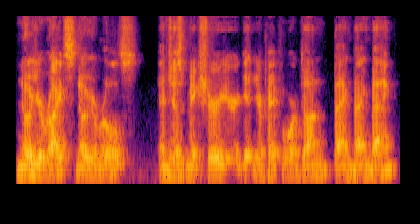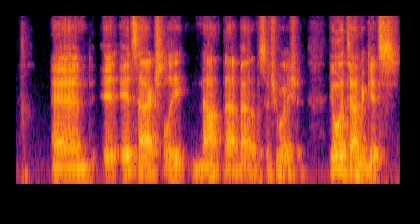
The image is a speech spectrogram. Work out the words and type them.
know your rights, know your rules, and just mm-hmm. make sure you're getting your paperwork done. Bang, bang, bang. And it, it's actually not that bad of a situation. The only time it gets,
